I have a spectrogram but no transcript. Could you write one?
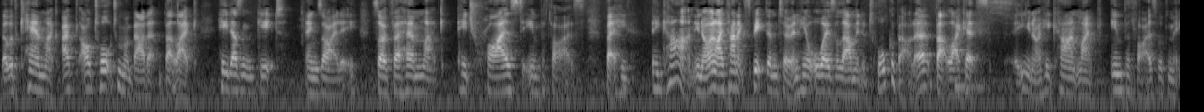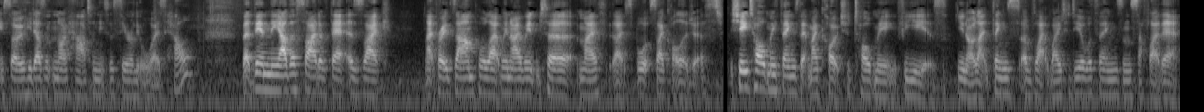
But with Cam, like I, I'll talk to him about it, but like he doesn't get anxiety, so for him, like he tries to empathize, but he he can't, you know, and I can't expect him to, and he'll always allow me to talk about it, but like mm-hmm. it's you know he can't like empathize with me so he doesn't know how to necessarily always help. But then the other side of that is like like for example like when i went to my like sports psychologist she told me things that my coach had told me for years you know like things of like way to deal with things and stuff like that.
